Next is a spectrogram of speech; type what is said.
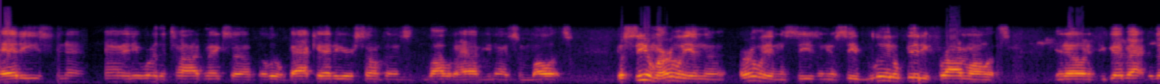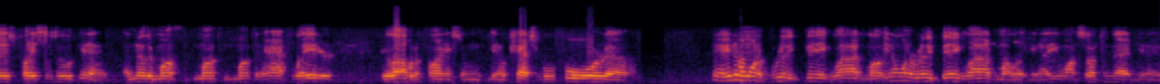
eddies. You know, anywhere the tide makes a, a little back eddy or something is liable to have you know some mullets. You'll see them early in the early in the season. You'll see little bitty fry mullets. You know, and if you go back to those places, you know, another month, month, month and a half later, you're liable to find some, you know, catchable Ford. Uh, you know, you don't want a really big live mullet. You don't want a really big live mullet. You know, you want something that you know,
